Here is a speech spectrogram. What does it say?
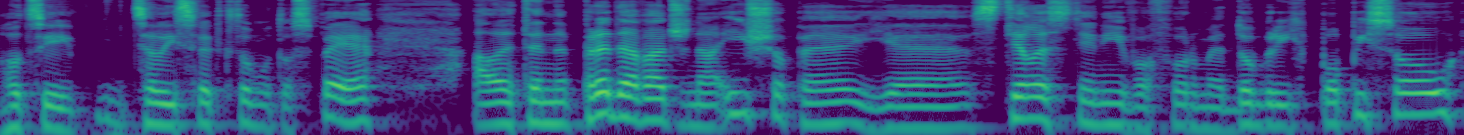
hoci celý svet k tomuto speje, ale ten predavač na e-shope je stelesnený vo forme dobrých popisov,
